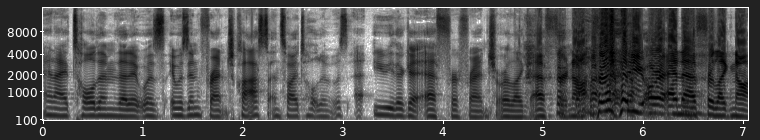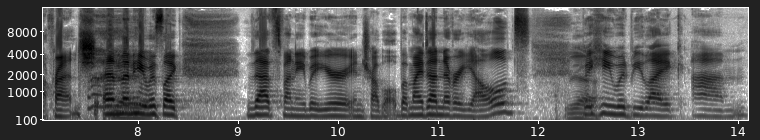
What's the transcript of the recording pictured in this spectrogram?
and I told him that it was it was in French class and so I told him it was you either get F for French or like F for not French or NF for like not French. And Yeah, then he yeah. was like that's funny but you're in trouble. But my dad never yelled. Yeah. But he would be like um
